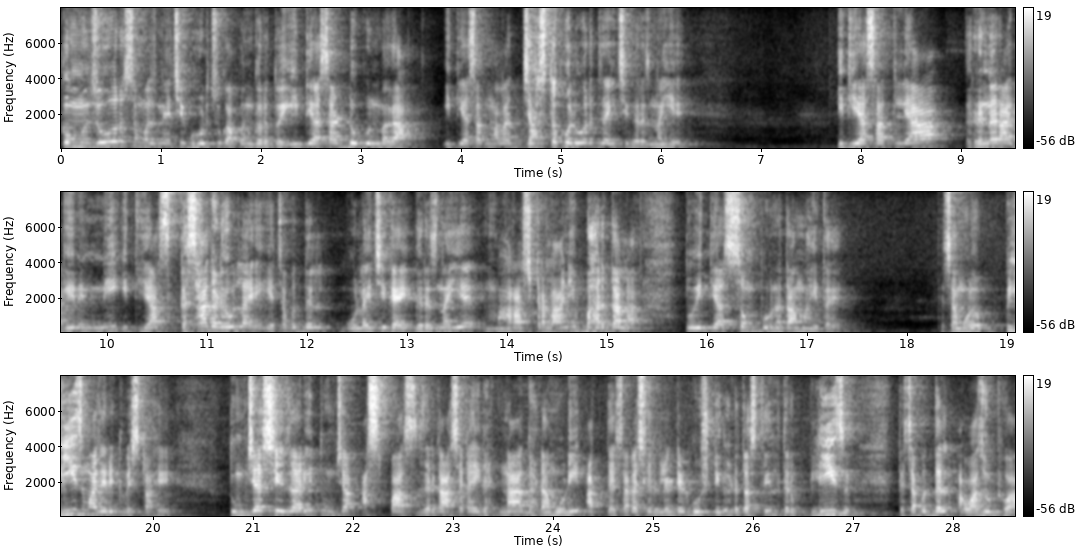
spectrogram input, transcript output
कमजोर समजण्याची घोडचूक आपण करतोय. इतिहासात डोकून बघा. इतिहासात मला जास्त खोलवर जायची गरज नाही आहे इतिहासातल्या रणरागिरींनी इतिहास कसा घडवला आहे याच्याबद्दल बोलायची काही गरज नाही आहे महाराष्ट्राला आणि भारताला तो इतिहास संपूर्णतः माहीत आहे. त्याच्यामुळं प्लीज माझी रिक्वेस्ट आहे तुमच्या शेजारी तुमच्या आसपास जर का अशा काही घटना घडामोडी अत्याचाराशी रिलेटेड गोष्टी घडत असतील तर प्लीज त्याच्याबद्दल आवाज उठवा.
